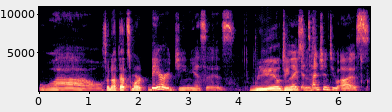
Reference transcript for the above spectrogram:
Wow. So not that smart, They are geniuses. Real geniuses. Like attention to us.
